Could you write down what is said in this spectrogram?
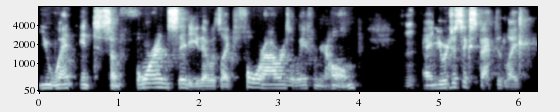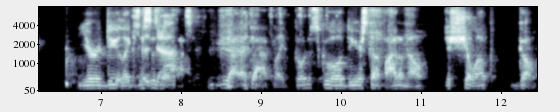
you went into some foreign city that was like four hours away from your home mm-hmm. and you were just expected like you're a dude like just this adapt. is a, yeah adapt like go to school do your stuff i don't know just show up go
